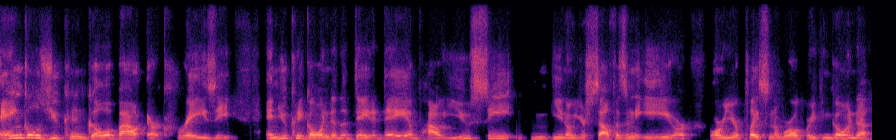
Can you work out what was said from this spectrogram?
Angles you can go about are crazy. And you could go into the day to day of how you see, you know, yourself as an EE or, or your place in the world, or you can go into,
